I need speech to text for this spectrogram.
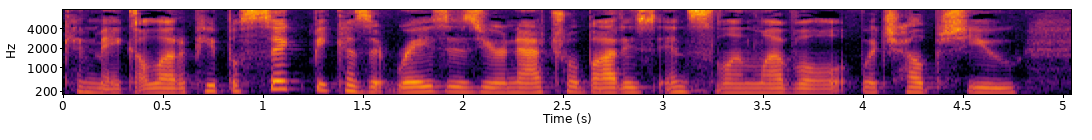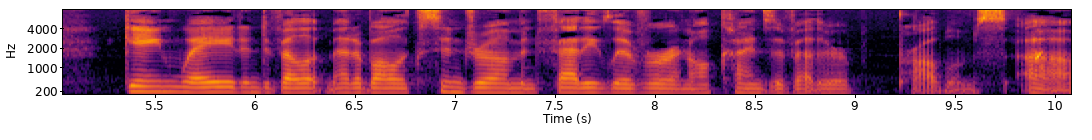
can make a lot of people sick because it raises your natural body's insulin level, which helps you gain weight and develop metabolic syndrome and fatty liver and all kinds of other problems. Uh,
